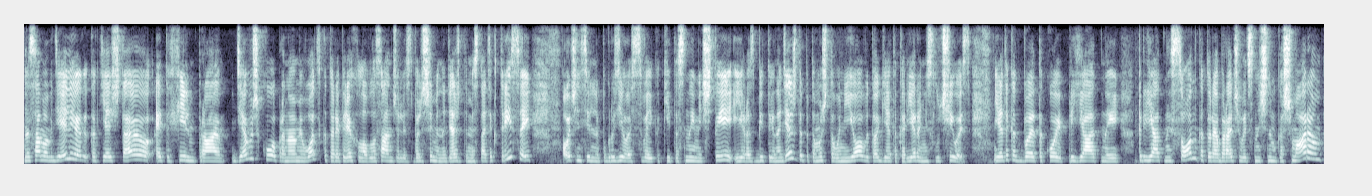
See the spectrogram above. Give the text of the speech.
На самом деле, как я считаю, это фильм про девушку, про Наоми Уотс, которая переехала в Лос-Анджелес с большими надеждами стать актрисой. Очень сильно погрузилась в свои какие-то сны, мечты и разбитые надежды, потому что у нее в итоге эта карьера не случилась. И это как бы такой приятный, приятный сон, который оборачивается ночным кошмаром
